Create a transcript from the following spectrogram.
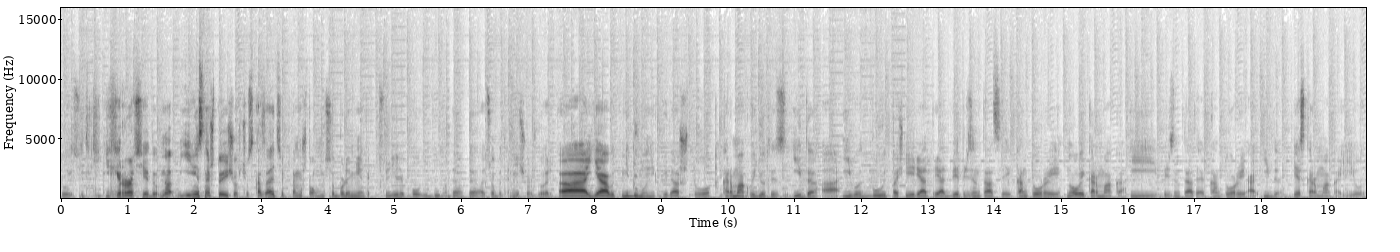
будет. Все-таки нихера себе думаю. Но единственное, что я еще хочу сказать, потому что мы все более-менее так обсудили по поводу Дума, да, да, особо там нечего говорить. А, я вот не думал никогда, что Кармак уйдет из Ида, а, и вот будет почти ряд-ряд две презентации конторы новой Кармака и презентация конторы Аида без Кармака. И вот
